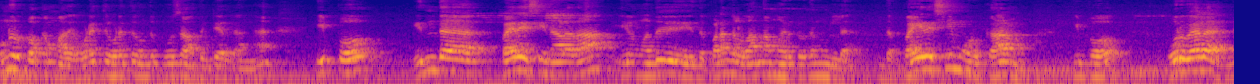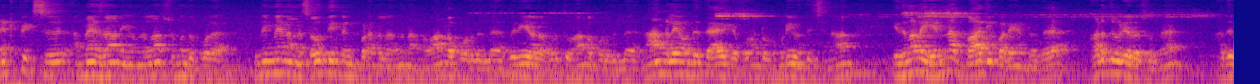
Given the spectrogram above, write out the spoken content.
இன்னொரு பக்கம் அதை உடைத்து உடைத்து வந்து புதுசாக வந்துக்கிட்டே இருக்காங்க. இப்போ இந்த பைரசினால தான் இவங்க வந்து இந்த படங்கள் வாங்காமல் இருக்கிறதுன்னு இல்லை. இந்த பைரசியும் ஒரு காரணம். இப்போ ஒருவேளை நெட்ஃப்ளிக்ஸ் அமேசான் இவங்கெல்லாம் சொன்னது போல இனிமே நாங்கள் சவுத் இந்தியன் படங்கள் வந்து நாங்கள் வாங்க போகிறதில்ல பெரிய வேலை கொடுத்து வாங்க போகிறதில்ல நாங்களே வந்து தயாரிக்க போகிறோன்ற ஒரு முடிவு வந்துச்சுன்னா இதனால் என்ன பாதிப்படைன்றதை அடுத்த வீடியோவில் சொல்கிறேன் அது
